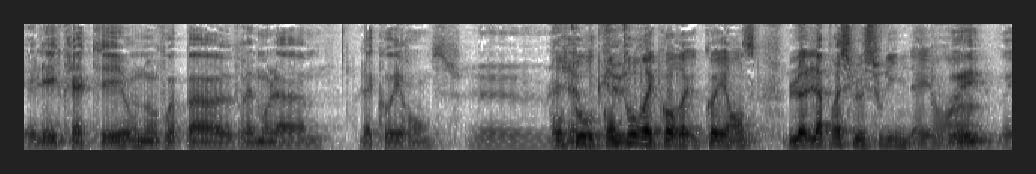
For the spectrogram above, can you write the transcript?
elle est éclatée. On n'en voit pas vraiment la, la cohérence. Euh, Contour, et co- cohérence. Le- la presse le souligne d'ailleurs, Oui, hein, oui.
